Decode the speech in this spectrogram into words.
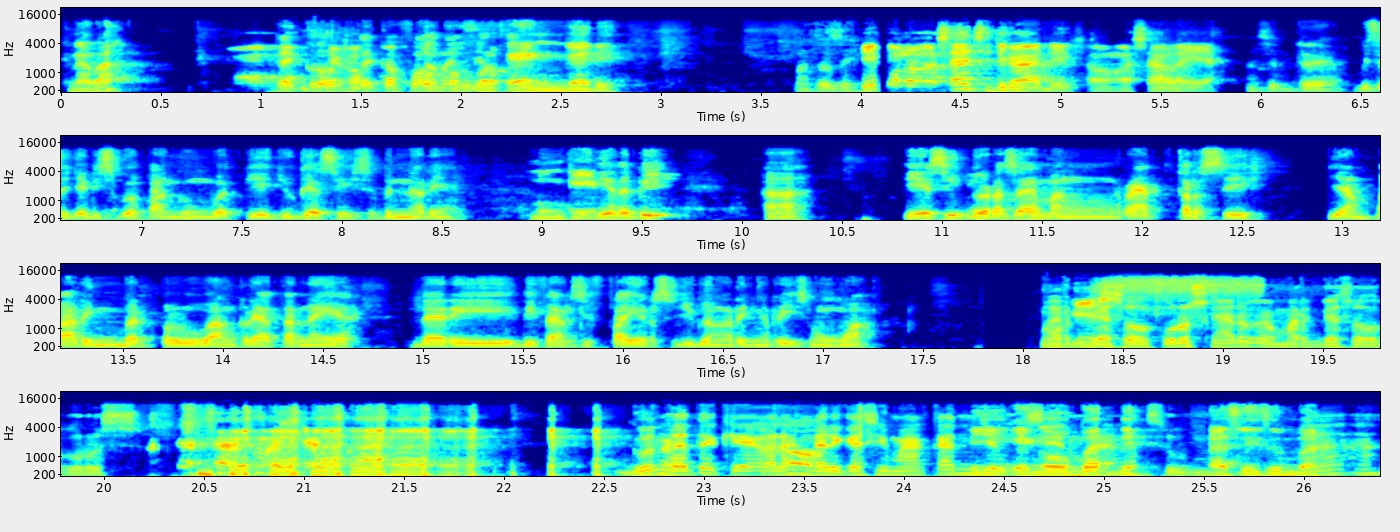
Kenapa? Take off, take off all, man, nggak? kayaknya enggak deh. Masa sih? Dia kalau nggak salah cedera deh, kalau nggak salah ya. Sebenarnya Bisa jadi sebuah panggung buat dia juga sih sebenarnya. Mungkin. Iya, tapi ah, iya sih, gue rasa emang Raptors sih yang paling berpeluang kelihatannya ya dari defensive players juga ngeri-ngeri semua. Margasol kurus ngaruh ke Margasol kurus. gue ngeliatnya kayak orang nggak dikasih makan Iya, kayak ngobat deh. sumpah. Asli sumpah. Ah, ah.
